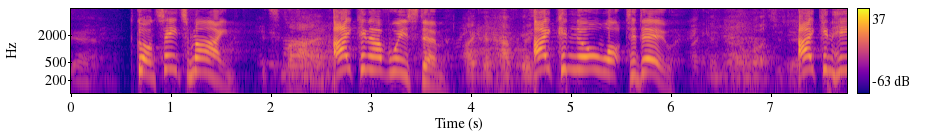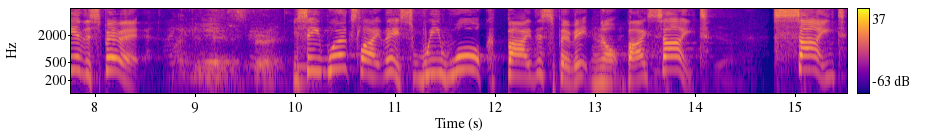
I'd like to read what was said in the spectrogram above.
Yeah. Go on, say it's mine. It's mine. I can have wisdom. I can have wisdom. I can know what to do. I can know what to do. I can hear the Spirit. I can hear the Spirit. You see, it works like this. We walk by the Spirit, not by sight. Yeah. Sight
